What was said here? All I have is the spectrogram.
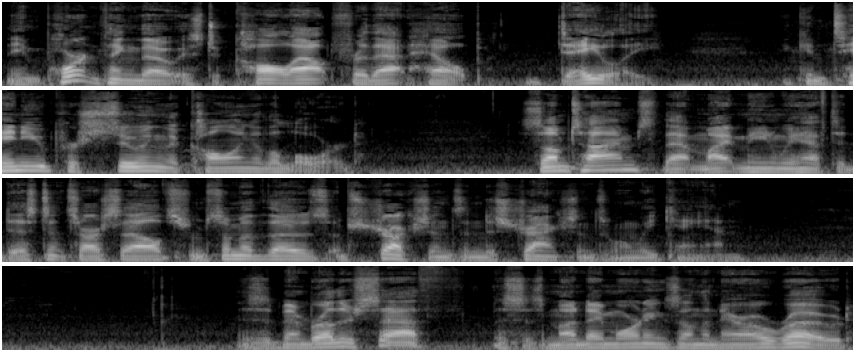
The important thing, though, is to call out for that help daily and continue pursuing the calling of the Lord. Sometimes that might mean we have to distance ourselves from some of those obstructions and distractions when we can. This has been Brother Seth. This is Monday Mornings on the Narrow Road.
